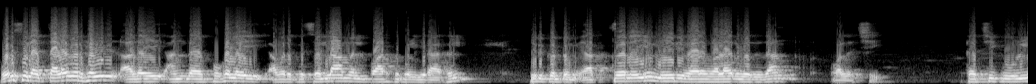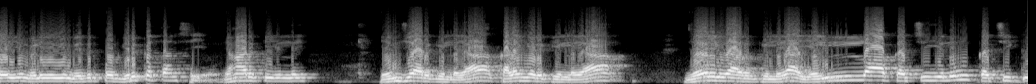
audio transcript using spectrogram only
ஒரு சில தலைவர்கள் அதை அந்த புகழை அவருக்கு செல்லாமல் பார்த்து கொள்கிறார்கள். இருக்கட்டும் அத்தனையும் மீறி வ வளர்வதுதான் வளர்ச்சி. கட்சிக்கு உள்ளேயும் வெளியேயும் எதிர்ப்பு இருக்கத்தான் செய்யும். யாருக்கு இல்லை? எம்ஜிஆருக்கு இல்லையா? கலைஞருக்கு இல்லையா? ஜெயலலிதாவுக்கு இல்லையா? எல்லா கட்சியிலும் கட்சிக்கு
